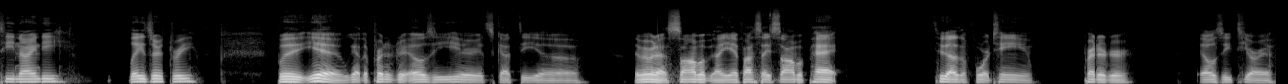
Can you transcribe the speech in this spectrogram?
T90 Laser 3. But yeah, we got the Predator LZ here. It's got the uh remember that Samba Now, yeah, if I say Samba pack 2014 Predator LZ TRF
